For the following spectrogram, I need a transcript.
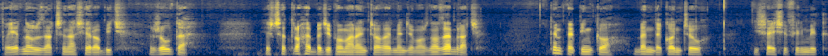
to jedno już zaczyna się robić żółte. Jeszcze trochę będzie pomarańczowe, będzie można zebrać. Tym pepinko będę kończył dzisiejszy filmik.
